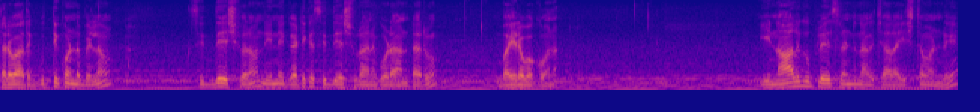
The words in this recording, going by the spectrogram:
తర్వాత గుత్తికొండ బెల్లం సిద్ధేశ్వరం దీన్ని గటిక సిద్ధేశ్వరం అని కూడా అంటారు భైరవకోన ఈ నాలుగు ప్లేస్లు అంటే నాకు చాలా ఇష్టం అండి.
